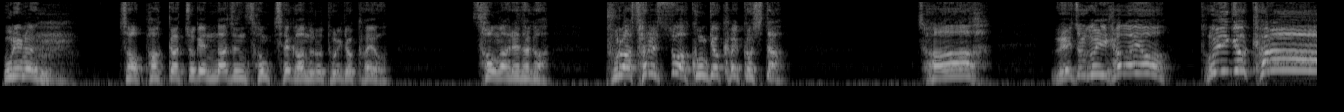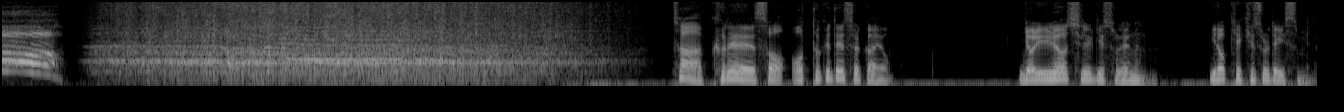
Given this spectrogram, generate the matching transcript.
우리는 저 바깥쪽의 낮은 성책 안으로 돌격하여 성 안에다가 불화살을 쏘아 공격할 것이다. 자, 외적을 향하여 돌격하라! 자, 그래서 어떻게 됐을까요? 연려실 기술에는 이렇게 기술되어 있습니다.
